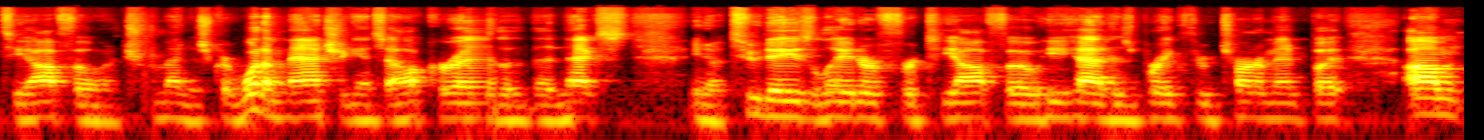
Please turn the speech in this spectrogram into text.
Tiafoe a tremendous credit. What a match against Alcaraz. The, the, next, you know, two days later for Tiafoe, he had his breakthrough tournament, but um,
